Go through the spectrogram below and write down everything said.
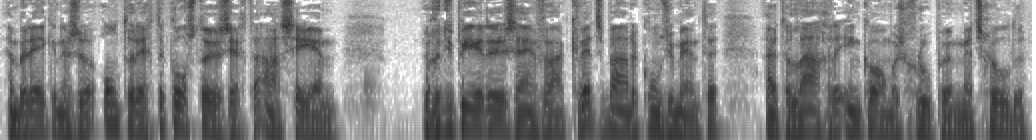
en berekenen ze onterechte kosten, zegt de ACM. De gedupeerden zijn vaak kwetsbare consumenten uit de lagere inkomensgroepen met schulden.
